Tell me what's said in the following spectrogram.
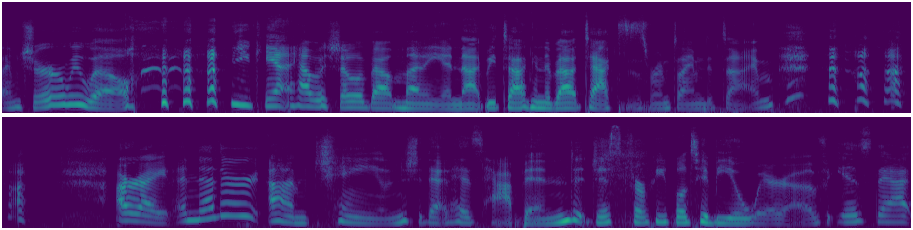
I'm sure we will. you can't have a show about money and not be talking about taxes from time to time. All right, another um, change that has happened, just for people to be aware of, is that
